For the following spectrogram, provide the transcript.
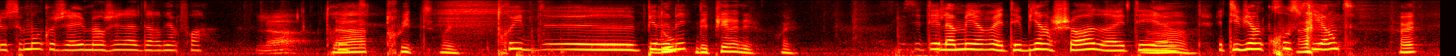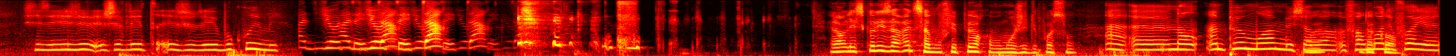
le saumon que j'avais mangé la dernière fois. La truite, oui. truite de Pyrénées. Des Pyrénées, oui. C'était la meilleure, elle était bien chaude, elle était, euh, Ah, était bien croustillante. ouais. Je, je- je l'ai tr- je l'ai beaucoup aimée. Radio Tétard. Alors, est-ce que les arêtes, ça vous fait peur quand vous mangez du poisson? Ah, euh, non, un peu moins, mais ça Ouais, va. Enfin, moi, des fois, il y, a-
